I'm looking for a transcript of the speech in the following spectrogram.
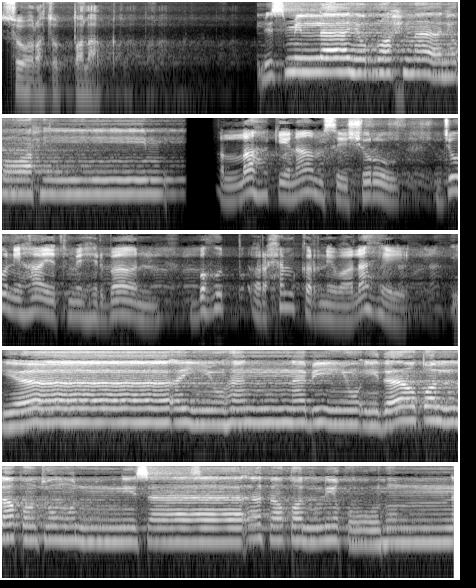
سورة الطلاق. بسم الله الرحمن الرحيم اللہ کے نام سے شروع جو نہایت مہربان بہت رحم کرنے والا ہے۔ يا أيها النبي إذا طلقتم النساء فطلقوهن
